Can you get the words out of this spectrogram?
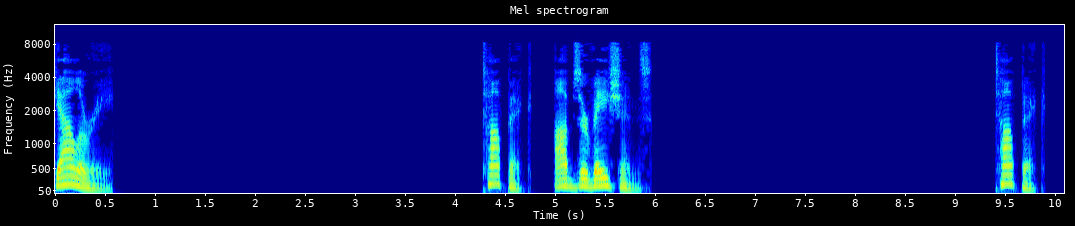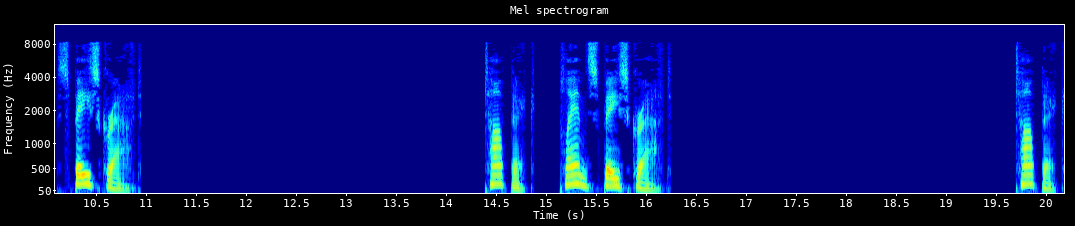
Gallery Topic. Observations Topic. Spacecraft Topic. Planned spacecraft Topic.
